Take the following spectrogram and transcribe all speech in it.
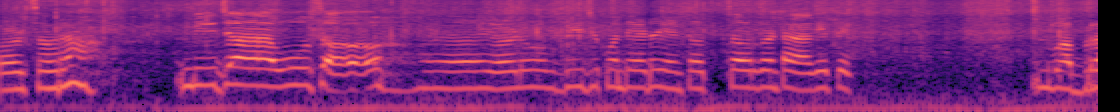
ಏಳು ಸಾವಿರ. ಬೀಜ ಅವು ಸ ಏಳು ಬೀಜಕ್ಕೊಂದು ಎರಡು, ಎಂಟು, ಹತ್ತು ಸಾವಿರ ಗಂಟೆ ಆಗೈತೆ. ಗೊಬ್ಬರ,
